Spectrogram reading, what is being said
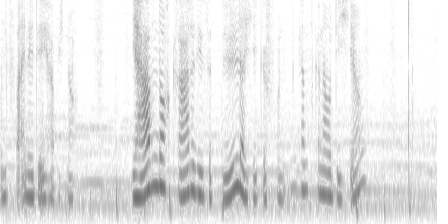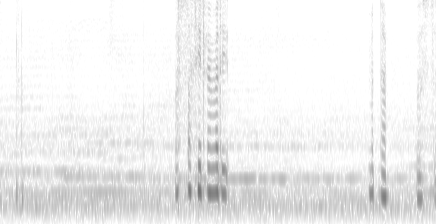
Und zwar eine Idee habe ich noch. Wir haben doch gerade diese Bilder hier gefunden. Ganz genau die hier. Was passiert, wenn wir die mit einer Bürste.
